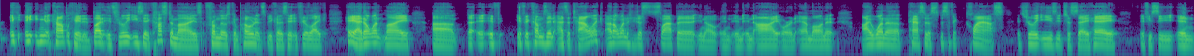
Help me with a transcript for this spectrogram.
it, it can get complicated but it's really easy to customize from those components because if you're like hey i don't want my uh if if it comes in as italic i don't want it to just slap a you know an, an, an i or an m on it. I want to pass it a specific class. It's really easy to say hey if you see in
